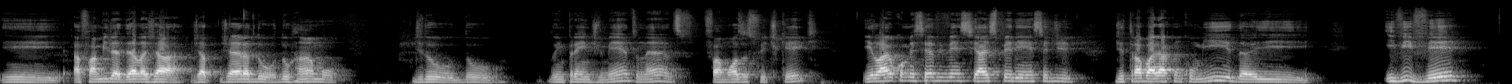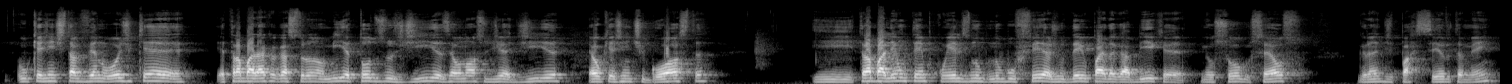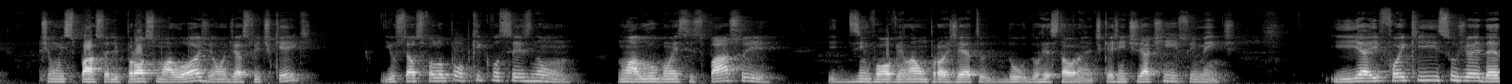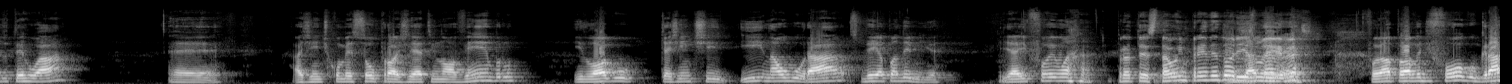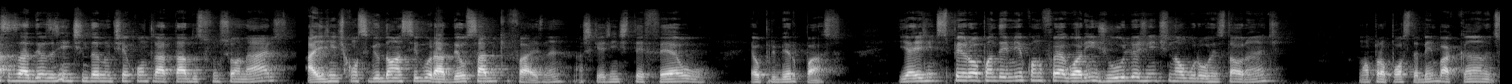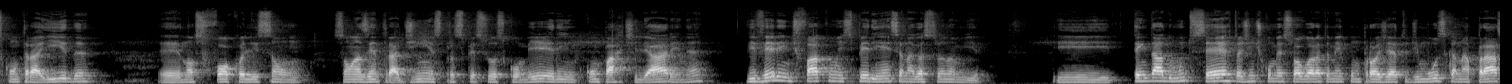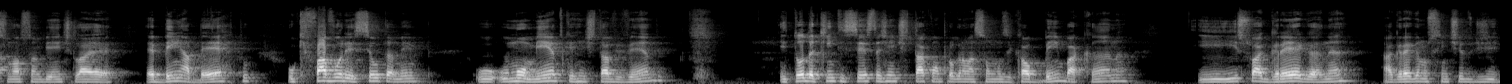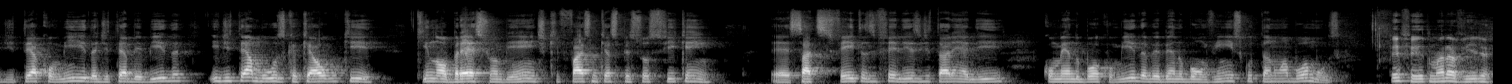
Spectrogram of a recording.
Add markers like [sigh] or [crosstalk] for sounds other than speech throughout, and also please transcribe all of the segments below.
E a família dela já, já, já era do, do ramo de, do, do, do empreendimento, né? As famosas sweet cake. E lá eu comecei a vivenciar a experiência de, de trabalhar com comida e, e viver o que a gente está vivendo hoje, que é, é trabalhar com a gastronomia todos os dias, é o nosso dia a dia, é o que a gente gosta. E trabalhei um tempo com eles no, no buffet, ajudei o pai da Gabi, que é meu sogro, Celso, grande parceiro também. Tinha um espaço ali próximo à loja, onde é a Sweet Cake. E o Celso falou, pô, por que, que vocês não, não alugam esse espaço e, e desenvolvem lá um projeto do, do restaurante? Que a gente já tinha isso em mente. E aí foi que surgiu a ideia do Terroir. É, a gente começou o projeto em novembro e logo que a gente ia inaugurar veio a pandemia. E aí foi uma. [laughs] Para testar o empreendedorismo aí, né? Foi uma prova de fogo. Graças a Deus a gente ainda não tinha contratado os funcionários. Aí a gente conseguiu dar uma segurada. Deus sabe o que faz, né? Acho que a gente ter fé é o, é o primeiro passo. E aí a gente esperou a pandemia. Quando foi agora em julho, a gente inaugurou o restaurante. Uma proposta bem bacana, descontraída. É, nosso foco ali são, são as entradinhas para as pessoas comerem, compartilharem, né? Viverem de fato uma experiência na gastronomia. E tem dado muito certo. A gente começou agora também com um projeto de música na praça. O nosso ambiente lá é, é bem aberto o que favoreceu também o, o momento que a gente está vivendo. E toda quinta e sexta a gente está com uma programação musical bem bacana e isso agrega, né? Agrega no sentido de, de ter a comida, de ter a bebida e de ter a música, que é algo que, que enobrece o ambiente, que faz com que as pessoas fiquem é, satisfeitas e felizes de estarem ali comendo boa comida, bebendo bom vinho escutando uma boa música. Perfeito, maravilha.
